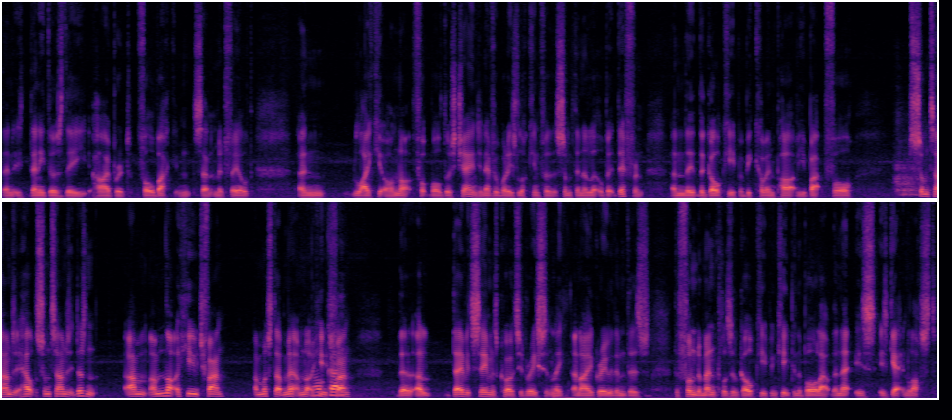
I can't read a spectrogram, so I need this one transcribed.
Then he, then he does the hybrid fullback in centre midfield, and like it or not, football does change, and everybody's looking for something a little bit different. And the the goalkeeper becoming part of your back four. Sometimes it helps, sometimes it doesn't. I'm I'm not a huge fan. I must admit, I'm not a huge fan. The, uh, David Seaman's quoted recently, and I agree with him. There's the fundamentals of goalkeeping, keeping the ball out the net, is is getting lost.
